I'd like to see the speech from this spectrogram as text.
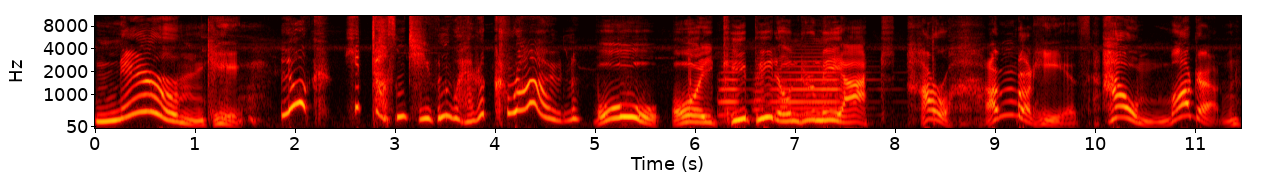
gnome king. Look, he doesn't even wear a crown. Oh, I keep it under me hat. How humble he is. How modern.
